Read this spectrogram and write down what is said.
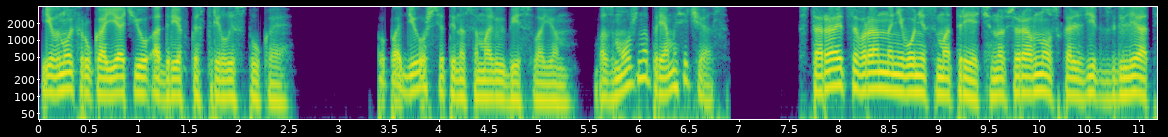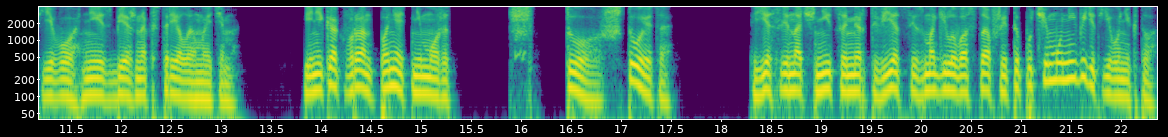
и вновь рукоятью о древко стрелы стукая. «Попадешься ты на самолюбии своем, возможно, прямо сейчас». Старается Вран на него не смотреть, но все равно скользит взгляд его неизбежно к стрелам этим. И никак Вран понять не может, что, что это? Если начнится мертвец из могилы восставший, то почему не видит его никто?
